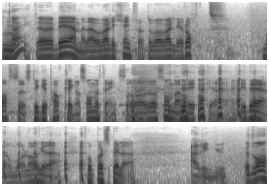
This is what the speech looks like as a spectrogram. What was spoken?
Nei. Det VM-et der var veldig kjent for at det var veldig rått. Masse stygge takling og sånne ting. Så det var sånn jeg fikk ideen om å lage det fotballspillet. Herregud. Vet du hva?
